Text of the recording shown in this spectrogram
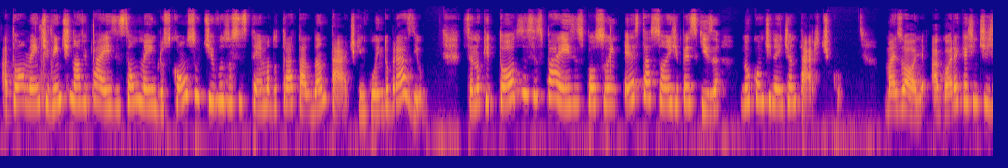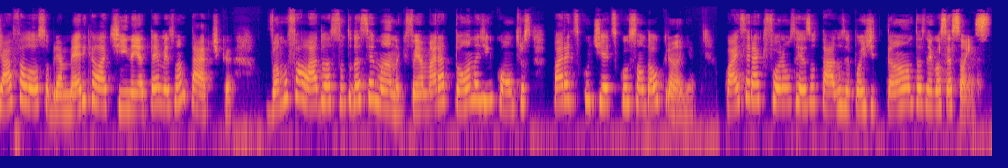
Atualmente, 29 países são membros consultivos do sistema do Tratado da Antártica, incluindo o Brasil, sendo que todos esses países possuem estações de pesquisa no continente antártico. Mas olha, agora que a gente já falou sobre América Latina e até mesmo Antártica, vamos falar do assunto da semana, que foi a maratona de encontros para discutir a discussão da Ucrânia. Quais será que foram os resultados depois de tantas negociações?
